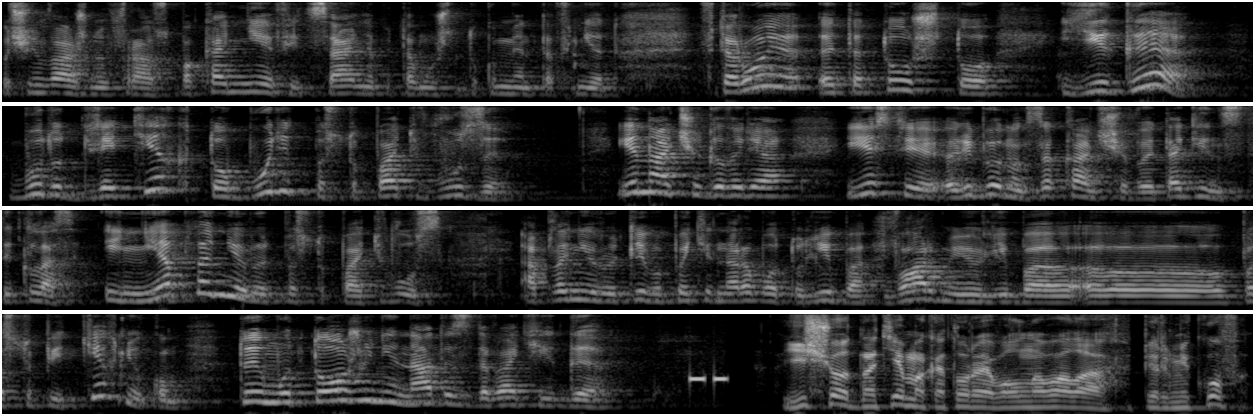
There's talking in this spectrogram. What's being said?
очень важную фразу. Пока не официально, потому что документов нет. Второе, это то, что ЕГЭ будут для тех, кто будет поступать в вузы. Иначе говоря, если ребенок заканчивает 11 класс и не планирует поступать в ВУЗ, а планирует либо пойти на работу, либо в армию, либо э, поступить в техникум, то ему тоже не надо сдавать ЕГЭ. Еще одна тема, которая волновала пермяков,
